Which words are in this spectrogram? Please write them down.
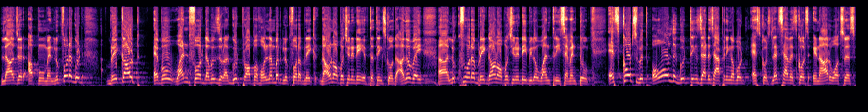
larger up movement. Look for a good breakout above 1400 a good proper whole number. Look for a breakdown opportunity if the things go the other way. Uh, look for a breakdown opportunity below 1372 escorts with all the good things that is happening about escorts. Let's have escorts in our watch list.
